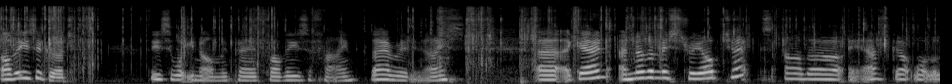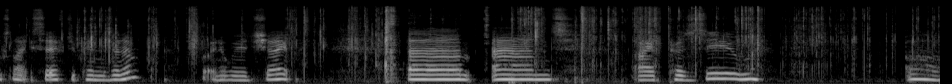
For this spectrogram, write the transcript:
Oh, these are good. These are what you normally pay for. These are fine. They're really nice. Uh, again, another mystery object, although it has got what looks like safety pins in them, but in a weird shape. Um, and I presume, oh,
